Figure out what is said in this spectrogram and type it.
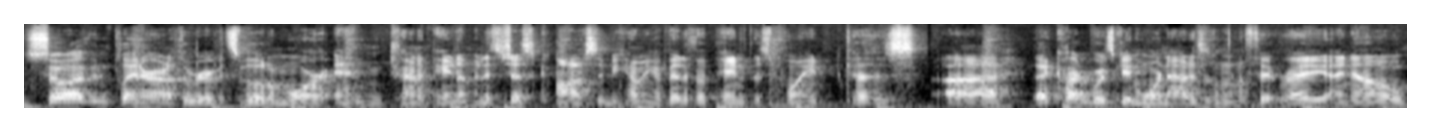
So I've been playing around with the rivets a little more and trying to paint them, and it's just honestly becoming a bit of a pain at this point because uh, that cardboard's getting worn out. It doesn't want to fit right. I know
